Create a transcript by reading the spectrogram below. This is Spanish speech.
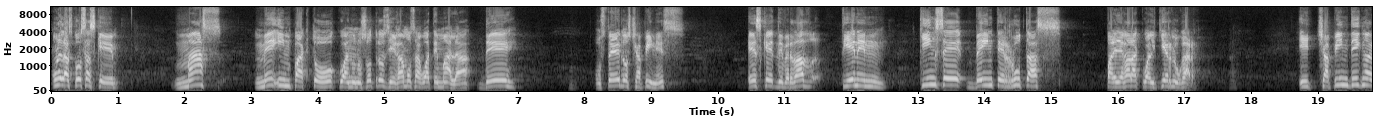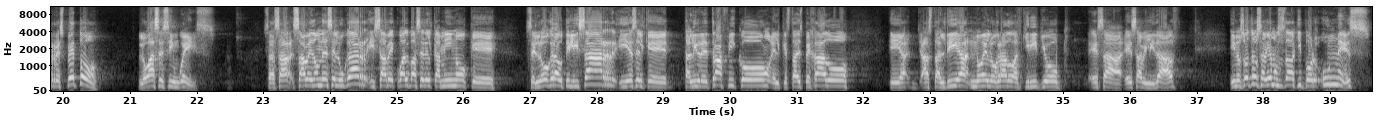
Una de las cosas que más me impactó cuando nosotros llegamos a Guatemala de ustedes los chapines es que de verdad tienen 15, 20 rutas para llegar a cualquier lugar. Y Chapín digno de respeto lo hace sin Waze. O sea, sabe dónde es el lugar y sabe cuál va a ser el camino que se logra utilizar y es el que está libre de tráfico, el que está despejado. Y hasta el día no he logrado adquirir yo esa, esa habilidad. Y nosotros habíamos estado aquí por un mes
